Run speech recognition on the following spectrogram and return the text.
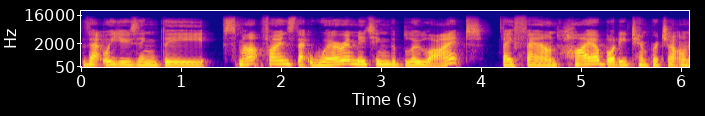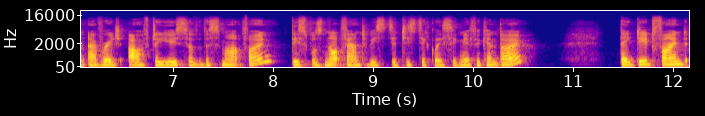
that were using the smartphones that were emitting the blue light, they found higher body temperature on average after use of the smartphone. This was not found to be statistically significant though. They did find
